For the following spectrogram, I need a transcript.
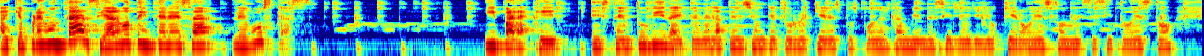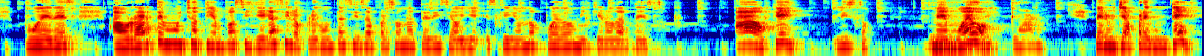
Hay que preguntar, si algo te interesa, le buscas. Y para que esté en tu vida y te dé la atención que tú requieres, pues poder también decirle, oye, yo quiero esto, necesito esto. Puedes ahorrarte mucho tiempo si llegas y lo preguntas y esa persona te dice, oye, es que yo no puedo ni quiero darte esto. Ah, ok, listo me muevo. claro. Pero ya pregunté,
